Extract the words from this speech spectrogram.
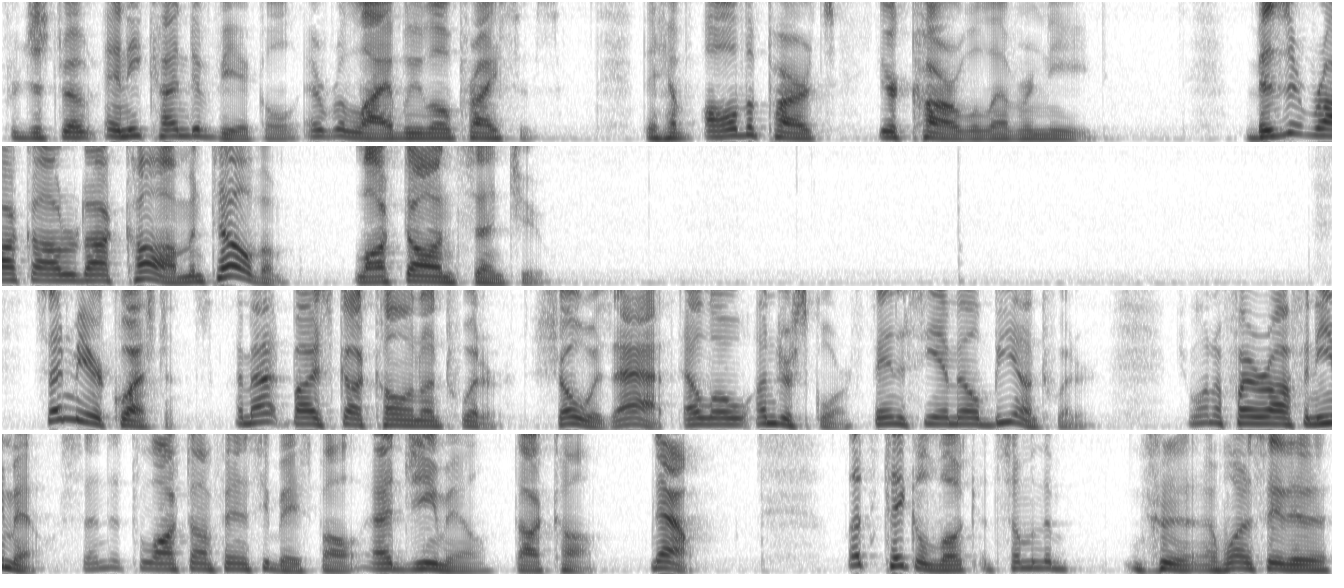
for just about any kind of vehicle at reliably low prices. They have all the parts your car will ever need. Visit rockauto.com and tell them Locked On sent you. Send me your questions. I'm at by Scott Cullen on Twitter. The show is at LO underscore fantasy MLB on Twitter. If you want to fire off an email, send it to lockedonfantasybaseball at gmail.com. Now, let's take a look at some of the, I want to say the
